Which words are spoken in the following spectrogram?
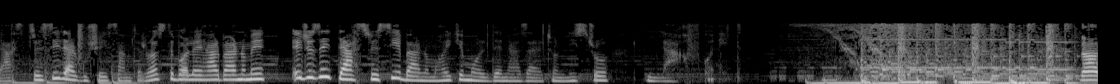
دسترسی در گوشه سمت راست بالای هر برنامه اجازه دسترسی برنامه هایی که مورد نظرتون نیست رو لغو کنید. در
